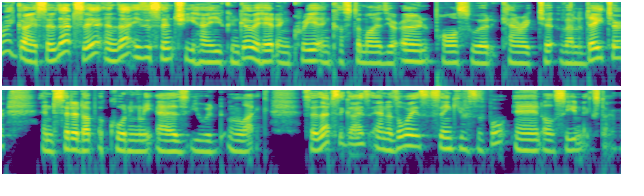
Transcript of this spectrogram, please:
Right guys, so that's it and that is essentially how you can go ahead and create and customize your own password character validator and set it up accordingly as you would like. So that's it guys and as always, thank you for support and I'll see you next time.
